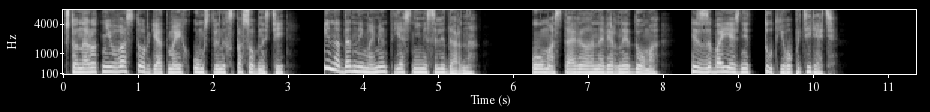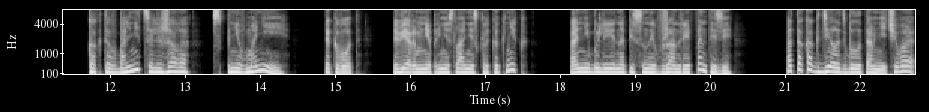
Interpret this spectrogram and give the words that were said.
что народ не в восторге от моих умственных способностей, и на данный момент я с ними солидарна. Ум оставила, наверное, дома, из-за боязни тут его потерять. Как-то в больнице лежала с пневмонией. Так вот, Вера мне принесла несколько книг. Они были написаны в жанре фэнтези, а так как делать было там нечего,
